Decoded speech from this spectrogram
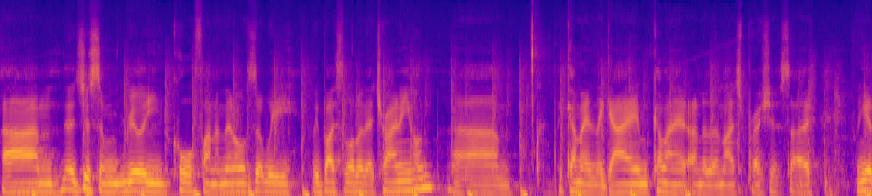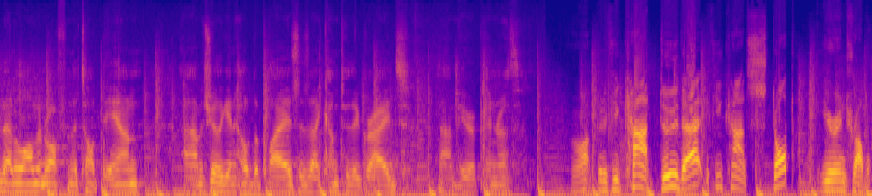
Um, there's just some really core fundamentals that we, we base a lot of our training on. Um, they come out in the game, come out under the most pressure. So if we get that alignment right from the top down, um, it's really going to help the players as they come through the grades um, here at Penrith. Right, but if you can't do that, if you can't stop, you're in trouble.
